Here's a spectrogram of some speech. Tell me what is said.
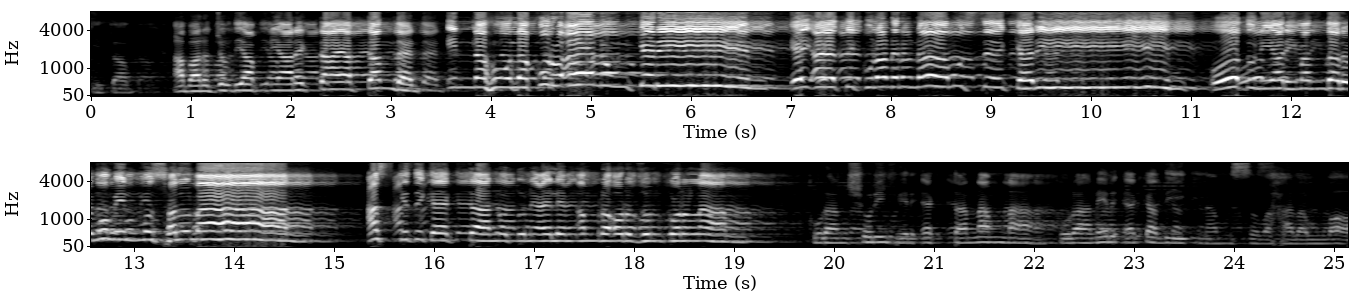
কিতাব। আবার যদি আপনি আরেকটা আয়াত টান দেন, ইন্নাহু লাকুরআনুম কারীম। এই আয়াতে কোরআনের নাম হচ্ছে কারীম। ও দুনিয়ার ইমানদার মুমিন মুসলমান, আজকে থেকে একটা নতুন ইলম আমরা অর্জন করলাম। কোরআন শরীফের একটা নাম না, কোরআনের একাধিক নাম, সুবহানাল্লাহ।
